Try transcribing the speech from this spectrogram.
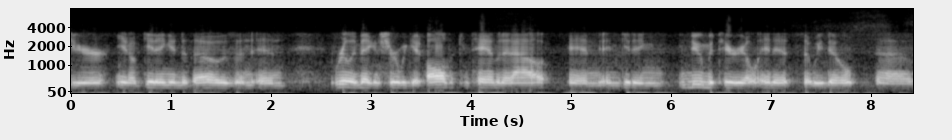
year, you know, getting into those and, and really making sure we get all the contaminant out and, and getting new material in it so we don't um,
